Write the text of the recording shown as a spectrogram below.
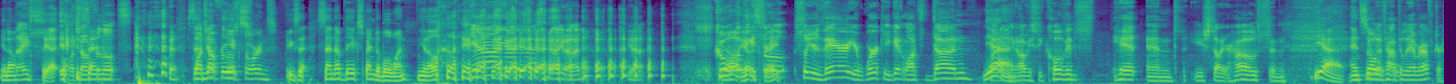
you know, nice. Yeah, watch out send, for those. send watch up for the those ex- thorns. Exa- send up the expendable one, you know. yeah, yeah, yeah. Right on. Yeah. Cool. No, okay, so great. so you're there, you're working, you're getting lots done. Yeah. But, I mean, obviously, COVID's hit, and you sell your house, and yeah, and so live happily ever after.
